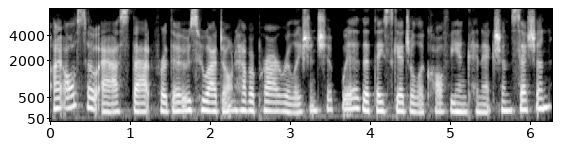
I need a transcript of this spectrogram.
I also ask that for those who I don't have a prior relationship with, that they schedule a coffee and connection session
